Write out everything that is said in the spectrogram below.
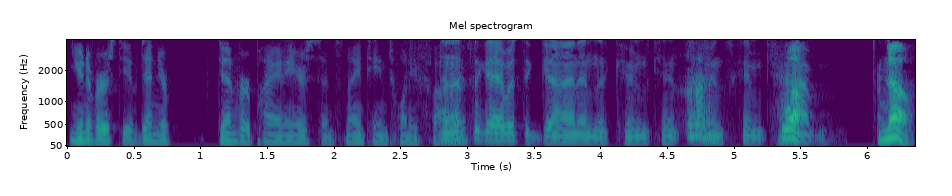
University of Denver Denver pioneers since 1925. And that's the guy with the gun and the coonskin cap. Well, no,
